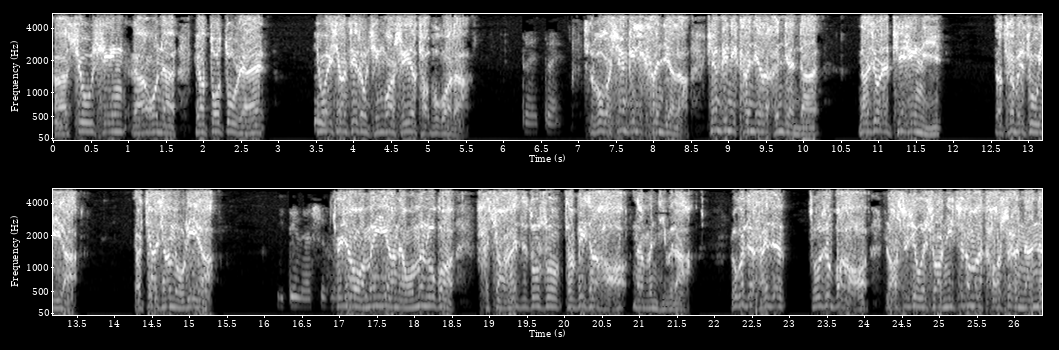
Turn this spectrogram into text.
啊，修心，然后呢，要多度人，因为像这种情况谁也逃不过的。对对，只不过先给你看见了，先给你看见了，很简单，那就是提醒你要特别注意了，要加强努力了。一定的师傅，就像我们一样的，我们如果小孩子读书他非常好，那问题不大。如果这孩子读书不好，老师就会说，你知道吗？考试很难的，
